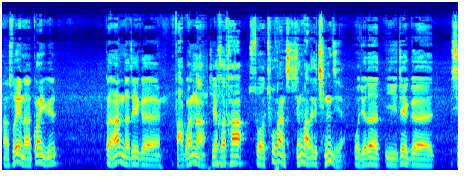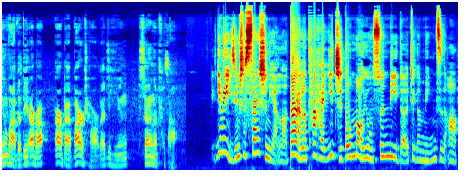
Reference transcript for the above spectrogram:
啊，所以呢，关于本案的这个法官呢，结合他所触犯刑法这个情节，我觉得以这个。刑法的第二百二百八十条来进行相应的处罚，因为已经是三十年了。当然了，他还一直都冒用孙俪的这个名字啊。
